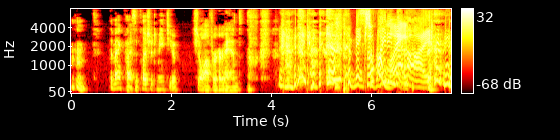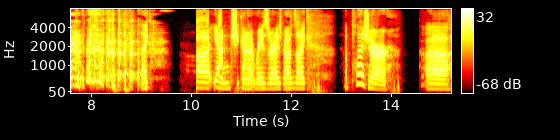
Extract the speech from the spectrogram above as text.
hmm, the magpie's a pleasure to meet you." She'll offer her hand. Makes So right in that eye. like, uh, yeah, and she kind of raises her eyebrows, and is like, "A pleasure. Uh,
